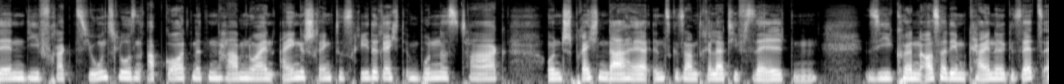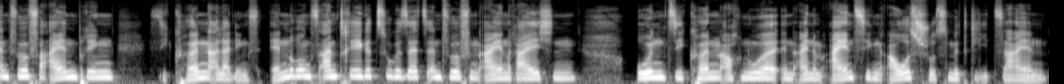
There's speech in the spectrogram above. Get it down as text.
denn die fraktionslosen Abgeordneten haben nur ein eingeschränktes Rederecht im Bundestag und sprechen daher insgesamt relativ selten. Sie können außerdem keine Gesetzentwürfe einbringen, sie können allerdings Änderungsanträge zu Gesetzentwürfen einreichen und sie können auch nur in einem einzigen Ausschuss Mitglied sein.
